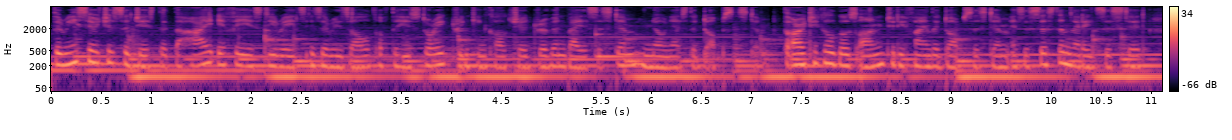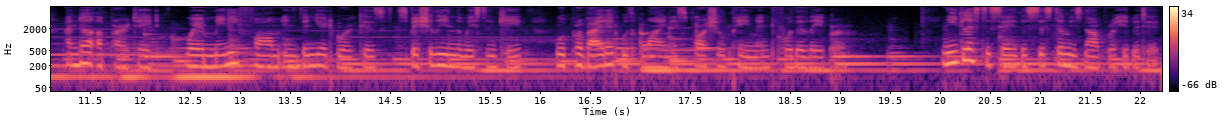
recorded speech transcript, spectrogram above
the researchers suggest that the high FASD rates is a result of the historic drinking culture driven by a system known as the DOP system. The article goes on to define the DOP system as a system that existed under apartheid, where many farm and vineyard workers, especially in the Western Cape, were provided with wine as partial payment for their labor. Needless to say, the system is now prohibited,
